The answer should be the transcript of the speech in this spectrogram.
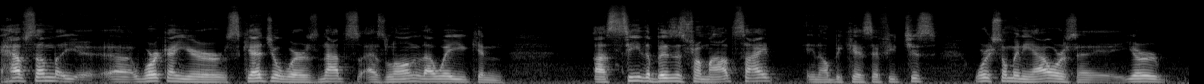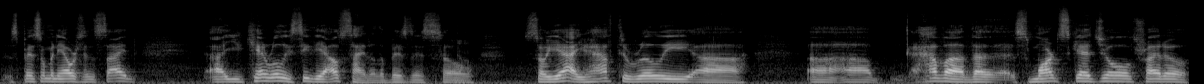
have some uh, work on your schedule where it's not as long. That way, you can uh, see the business from outside. You know, because if you just work so many hours, uh, you're spend so many hours inside, you can't really see the outside of the business. So, no. so yeah, you have to really have a the smart schedule. Try to,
